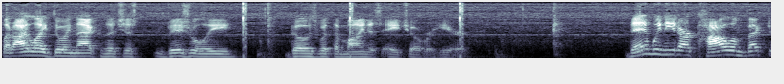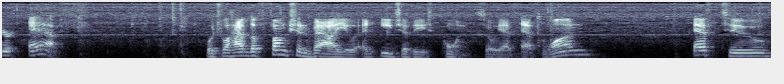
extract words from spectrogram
but I like doing that because it just visually goes with the minus h over here. Then we need our column vector f which will have the function value at each of these points. So we have F1, F2,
